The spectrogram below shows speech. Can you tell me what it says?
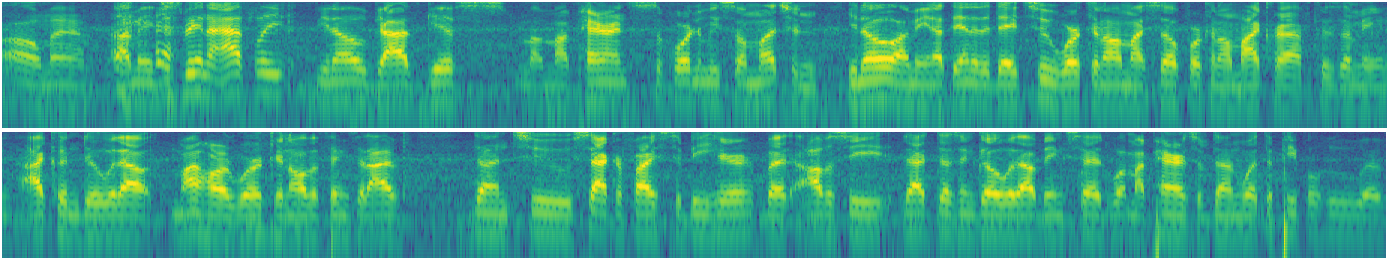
Oh, man. I mean, just being an athlete, you know, God's gifts, my, my, parents supporting me so much. And, you know, I mean, at the end of the day, too, working on myself, working on my craft, because, I mean, I couldn't do it without my hard work and all the things that I've done to sacrifice to be here. But obviously, that doesn't go without being said what my parents have done, what the people who have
